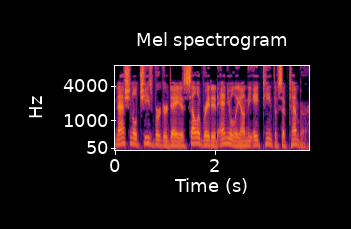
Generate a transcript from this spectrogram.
National Cheeseburger Day is celebrated annually on 18 September.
